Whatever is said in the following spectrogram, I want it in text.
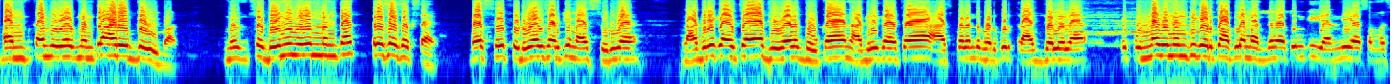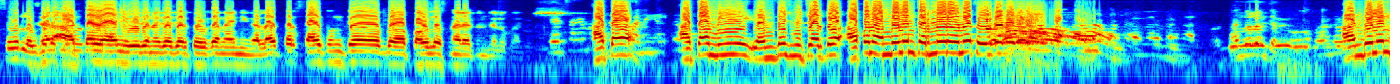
बांधकाम विभाग म्हणते आरोग्य विभाग. मग स- दोन्ही मिळून म्हणतात प्रशासक साहेब. बस हे फुटबॉल सारखी मॅच सुरू आहे. नागरिकाच्या जीवाला धोका आहे. नागरिकाच्या आजपर्यंत भरपूर त्रास झालेला आहे. मी पुन्हा विनंती करतो आपल्या माध्यमातून की यांनी या समस्येवर जर लवकर आता या निवेदनाचा जर तोडगा नाही निघाला तर काय तुमचं ब- पाऊल असणार आहे तुमच्या लोकांनी आता आता मी यांनाच विचारतो आपण आंदोलन करणार आहोत ना? तोडगा नाही आंदोलन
